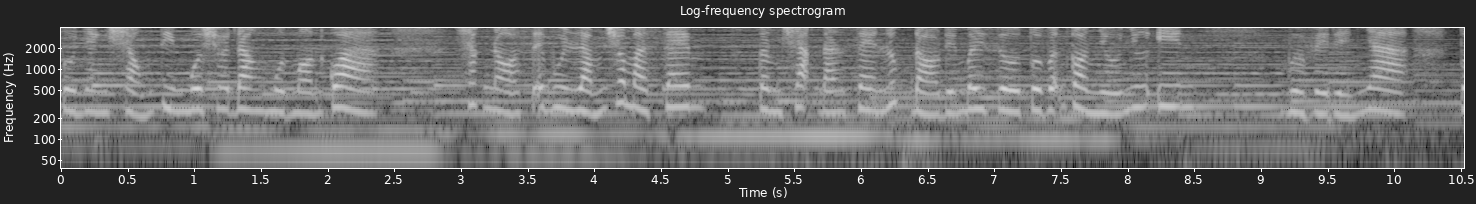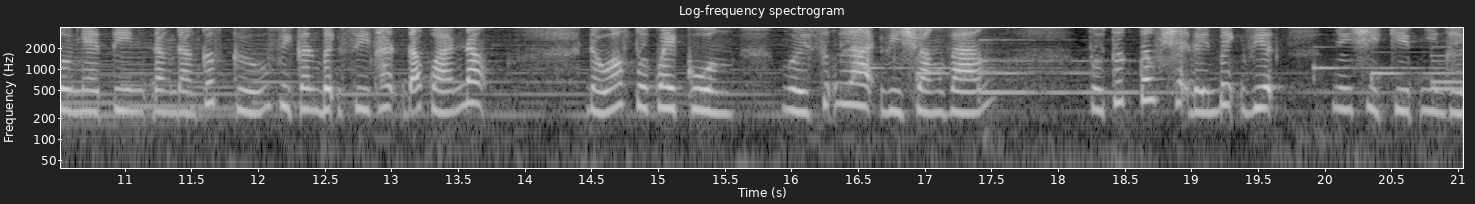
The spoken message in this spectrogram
Tôi nhanh chóng tìm mua cho Đăng một món quà, chắc nó sẽ vui lắm cho mà xem. Tâm trạng đan xen lúc đó đến bây giờ tôi vẫn còn nhớ như in. Vừa về đến nhà, tôi nghe tin đang đang cấp cứu vì căn bệnh suy thận đã quá nặng. Đầu óc tôi quay cuồng, người sững lại vì choáng váng. Tôi tức tốc chạy đến bệnh viện, nhưng chỉ kịp nhìn thấy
